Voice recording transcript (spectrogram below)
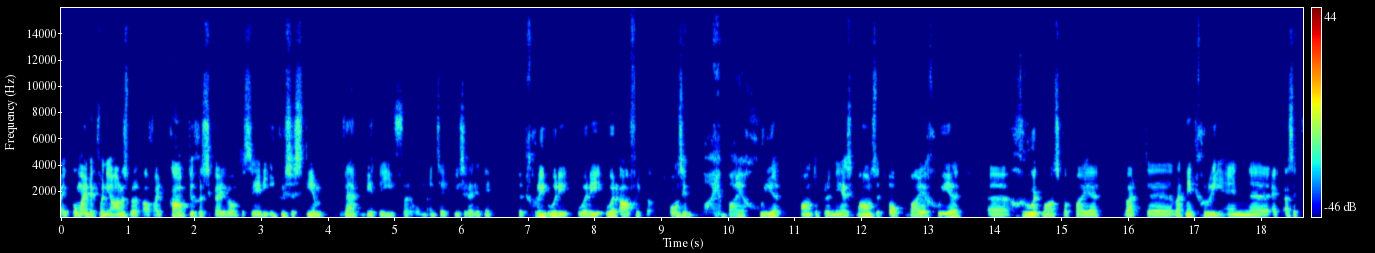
hy kom eintlik van Johannesburg af. Hy het Kaap toe geskuif om te sê die ekosisteem werk beter hier vir hom in sy besigheid het net dit groei oor die oor die oor Afrika. Ons het baie baie goeie entrepreneurs, maar ons het ook baie goeie uh groot maatskappye wat uh wat net groei en uh ek as ek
